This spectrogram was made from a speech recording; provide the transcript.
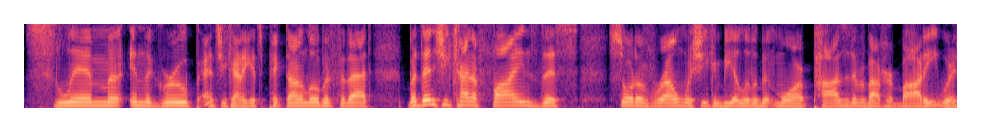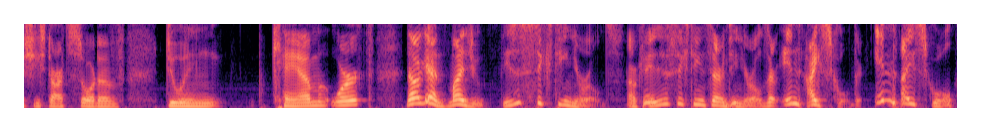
slim in the group and she kind of gets picked on a little bit for that. But then she kind of finds this sort of realm where she can be a little bit more positive about her body where she starts sort of doing cam work. Now again mind you these are 16 year olds okay? These are 16 17 year olds they're in high school. They're in high school.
